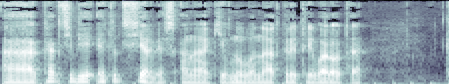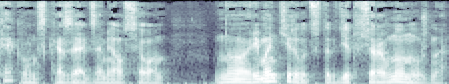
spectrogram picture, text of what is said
"А как тебе этот сервис?" Она кивнула на открытые ворота. "Как вам сказать?" замялся он. "Но ремонтироваться-то где-то все равно нужно."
